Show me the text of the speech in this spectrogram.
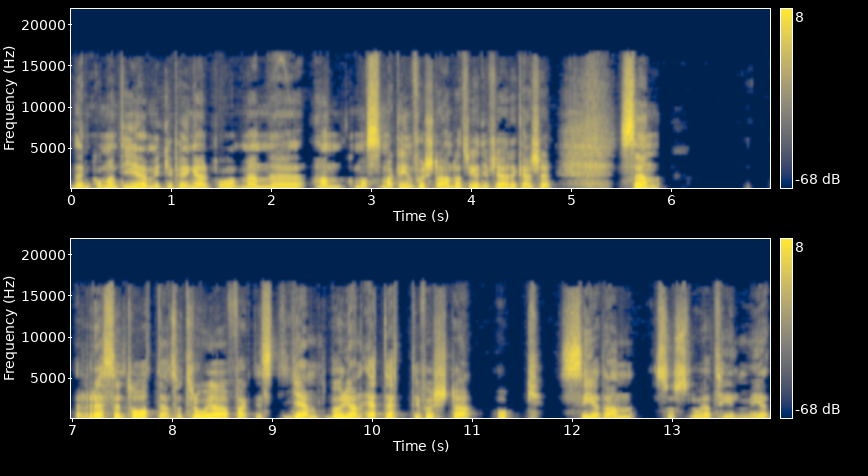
Den kommer inte ge mycket pengar på, men eh, han kommer att smacka in första, andra, tredje, fjärde kanske. Sen resultaten så tror jag faktiskt jämnt början 1-1 i första och sedan så slår jag till med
